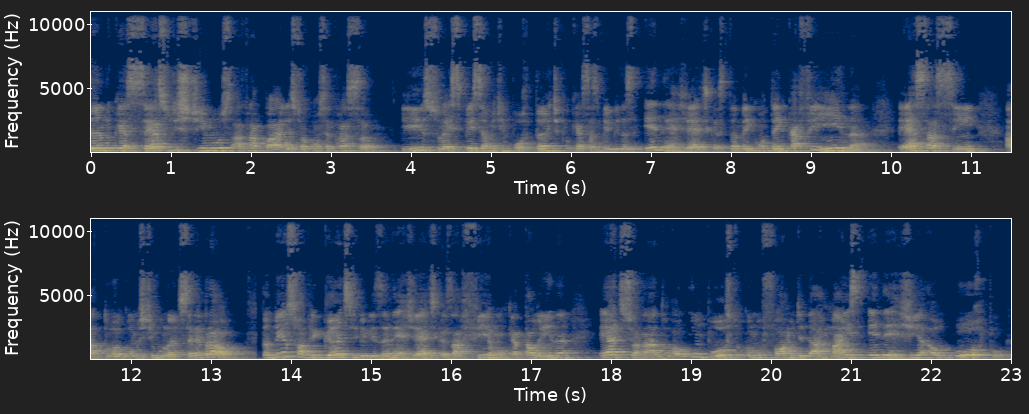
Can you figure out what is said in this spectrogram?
evitando que excesso de estímulos atrapalhe a sua concentração. E isso é especialmente importante porque essas bebidas energéticas também contêm cafeína. Essa sim atua como estimulante cerebral. Também os fabricantes de bebidas energéticas afirmam que a taurina é adicionado ao composto como forma de dar mais energia ao corpo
